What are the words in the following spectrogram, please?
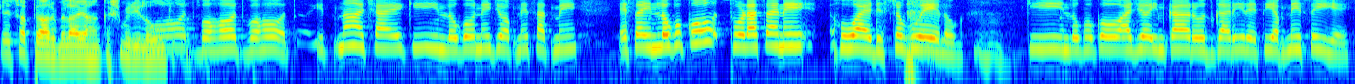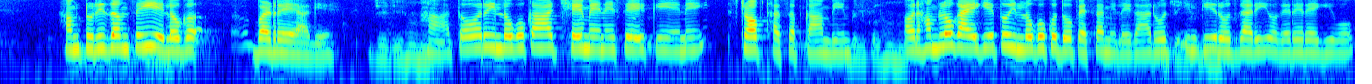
कैसा प्यार मिला यहाँ कश्मीरी लोगों की बहुत बहुत बहुत। इतना अच्छा है कि इन लोगों ने जो अपने साथ में ऐसा इन लोगों को थोड़ा सा ने हुआ है डिस्टर्ब हुए ये लोग हम्म, कि इन लोगों को आज इनका रोजगारी रहती है अपने से ही है। हम टूरिज़्म से ही ये लोग बढ़ रहे हैं आगे। जी जी हम्म, हाँ तो और इन लोगों का छः महीने से यानी स्टॉप था सब काम भी। हम्म, और हम लोग आएँगे तो इन लोगों को दो पैसा मिलेगा। रोज इनकी रोजगारी वगैरह रहेगी वो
